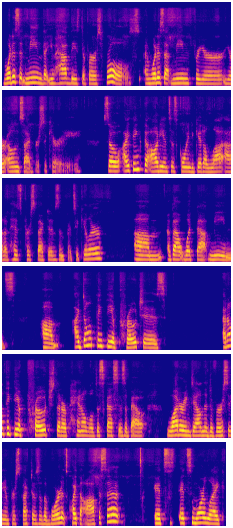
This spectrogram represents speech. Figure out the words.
what does it mean that you have these diverse roles? And what does that mean for your your own cybersecurity? So i think the audience is going to get a lot out of his perspectives in particular um, about what that means. Um, i don't think the approach is i don't think the approach that our panel will discuss is about watering down the diversity and perspectives of the board. It's quite the opposite. It's it's more like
